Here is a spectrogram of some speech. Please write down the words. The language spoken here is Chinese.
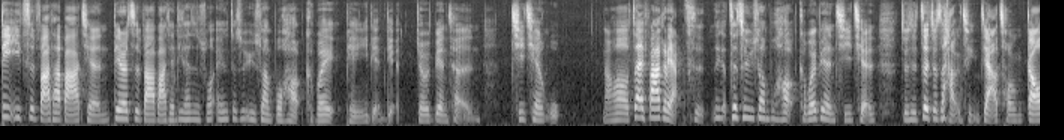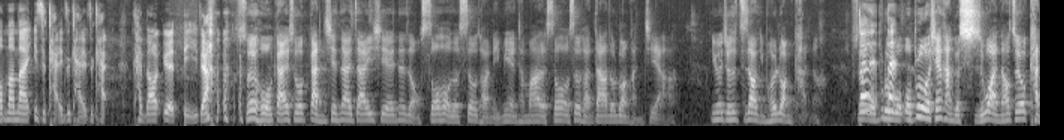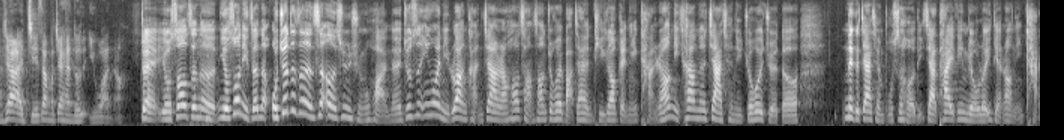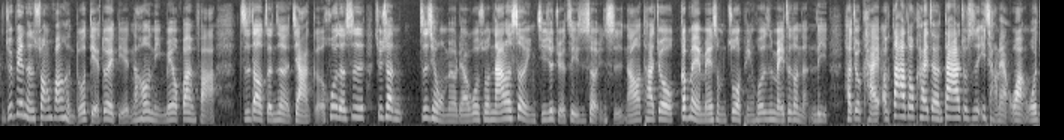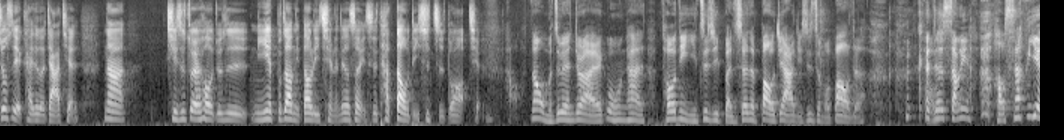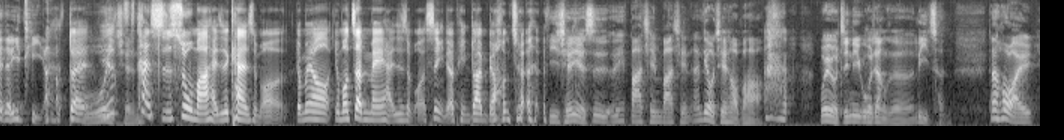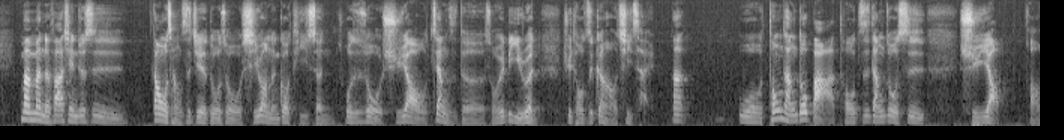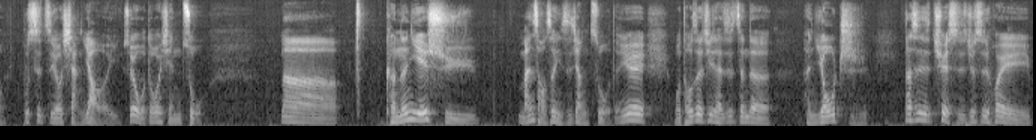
第一次发他八千，第二次发八千，第三次说，哎，这次预算不好，可不可以便宜一点点？就会变成七千五，然后再发个两次，那个这次预算不好，可不可以变成七千？就是这就是行情价，从高慢慢一直砍，一直砍，一直砍，砍到越低这样。所以活该说干。现在在一些那种 SOHO 的社团里面，他妈的 SOHO 社团大家都乱喊价。因为就是知道你们会乱砍啊，所以我不如我我不如我先喊个十万，然后最后砍下来结账的价钱都是一万啊。对，有时候真的，有时候你真的，我觉得真的是恶性循环呢，就是因为你乱砍价，然后厂商就会把价钱提高给你砍，然后你看到那个价钱，你就会觉得。那个价钱不是合理价，他一定留了一点让你砍，就变成双方很多叠对叠，然后你没有办法知道真正的价格，或者是就像之前我们有聊过，说拿了摄影机就觉得自己是摄影师，然后他就根本也没什么作品，或者是没这个能力，他就开哦，大家都开这样，大家就是一场两万，我就是也开这个价钱，那其实最后就是你也不知道你到底请了那个摄影师，他到底是值多少钱。好，那我们这边就来问问看，Tony 你自己本身的报价你是怎么报的？看这商业好商业的一体啊！对，你是看时数吗？还是看什么？有没有有没有正妹？还是什么？是你的评断标准？以前也是，哎，八千八千，哎，六千好不好？我也有经历过这样的历程，但后来慢慢的发现，就是当我场次接的多的时候，我希望能够提升，或者是说我需要这样子的所谓利润去投资更好的器材。那我通常都把投资当做是需要，哦。不是只有想要而已，所以我都会先做。那可能也许蛮少摄影师这样做的，因为我投资的器材是真的很优质，但是确实就是会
